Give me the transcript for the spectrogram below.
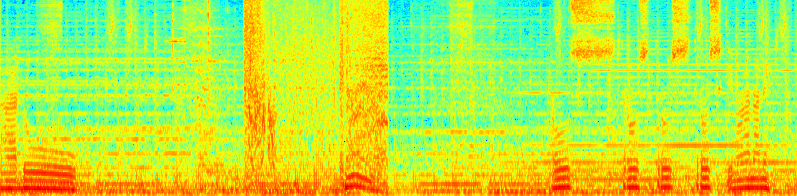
Aduh. Hmm. terus terus terus terus. Gimana nih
